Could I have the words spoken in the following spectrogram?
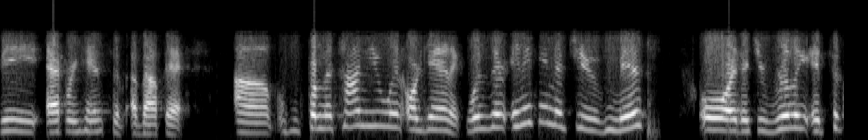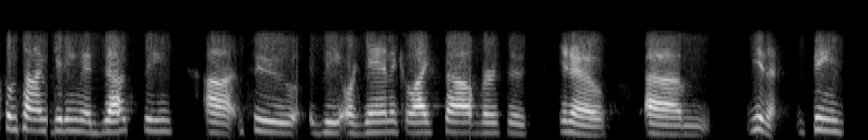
be apprehensive about that. Um, from the time you went organic, was there anything that you missed, or that you really it took some time getting adjusting uh, to the organic lifestyle versus, you know, um, you know, being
